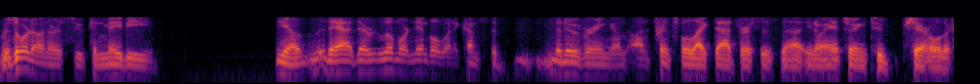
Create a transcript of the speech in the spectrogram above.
resort owners who can maybe you know they they're a little more nimble when it comes to maneuvering on, on principle like that versus uh, you know answering to shareholders.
